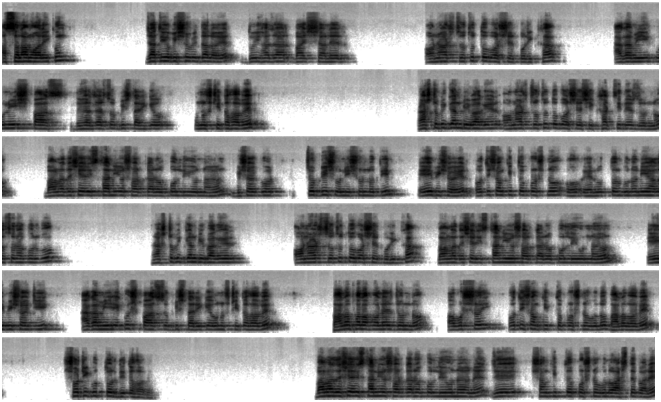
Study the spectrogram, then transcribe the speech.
আসসালামু আলাইকুম। জাতীয় বিশ্ববিদ্যালয়ের দুই হাজার বাইশ সালের অনার্স চতুর্থ বর্ষের পরীক্ষা আগামী উনিশ পাঁচ দুই তারিখে অনুষ্ঠিত হবে। রাষ্ট্রবিজ্ঞান বিভাগের অনার্স চতুর্থ বর্ষের শিক্ষার্থীদের জন্য বাংলাদেশের স্থানীয় সরকার ও পল্লী উন্নয়ন বিষয়কোড চব্বিশ উনিশ শূন্য তিন এই বিষয়ের অতি সংক্ষিপ্ত প্রশ্ন ও এর উত্তরগুলো নিয়ে আলোচনা করব। রাষ্ট্রবিজ্ঞান বিভাগের অনার্স চতুর্থ বর্ষের পরীক্ষা, বাংলাদেশের স্থানীয় সরকার ও পল্লী উন্নয়ন। এই বিষয়টি আগামী একুশ পাঁচ চব্বিশ তারিখে অনুষ্ঠিত হবে। ভালো ফলাফলের জন্য অবশ্যই অতি সংক্ষিপ্ত প্রশ্নগুলো ভালোভাবে সঠিক উত্তর দিতে হবে। বাংলাদেশের স্থানীয় সরকার ও পল্লী উন্নয়নে যে সংক্ষিপ্ত প্রশ্নগুলো আসতে পারে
